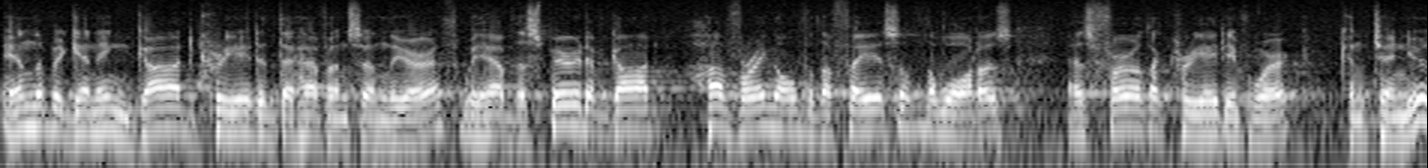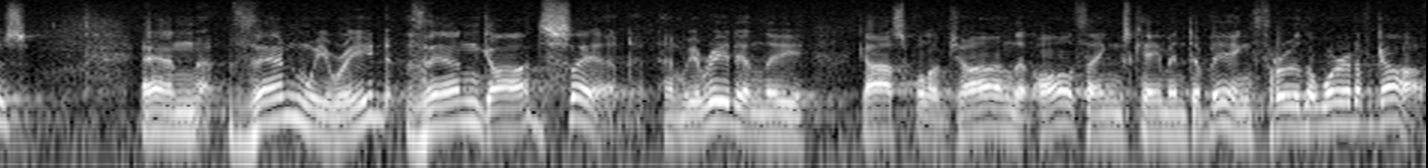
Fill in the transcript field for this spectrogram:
in the beginning, God created the heavens and the earth. We have the Spirit of God hovering over the face of the waters as further creative work continues. And then we read, Then God said. And we read in the Gospel of John that all things came into being through the Word of God.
